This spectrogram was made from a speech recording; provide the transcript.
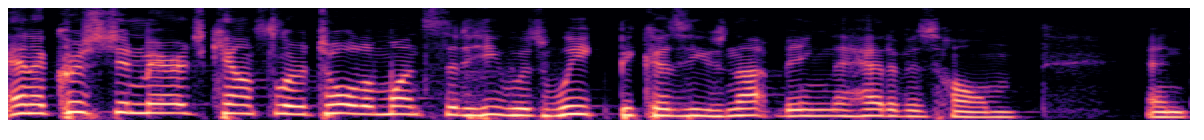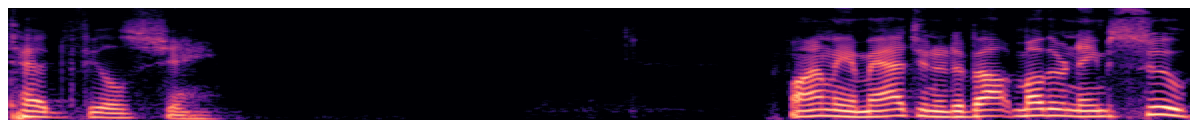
And a Christian marriage counselor told him once that he was weak because he was not being the head of his home, and Ted feels shame. Finally, imagine a devout mother named Sue.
